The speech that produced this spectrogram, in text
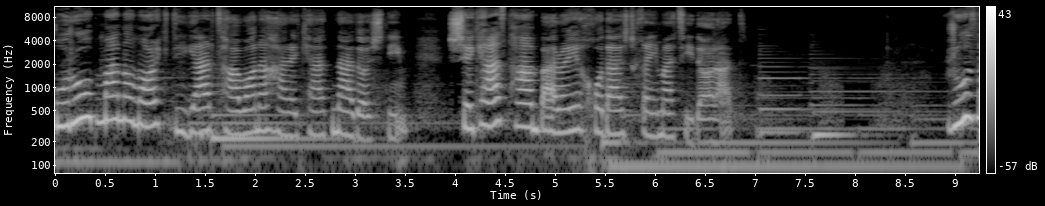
غروب من و مارک دیگر توان حرکت نداشتیم. شکست هم برای خودش قیمتی دارد. روز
